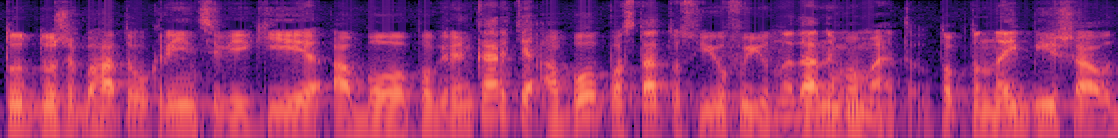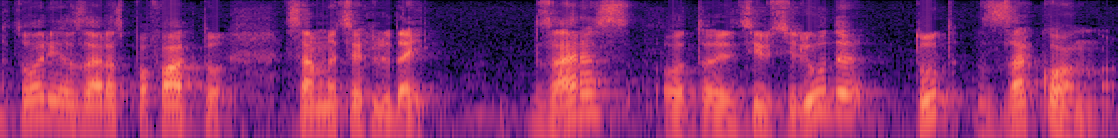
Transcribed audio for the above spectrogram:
Тут дуже багато українців, які або по грін-карті, або по статусу ЮФОЮ на даний момент. Тобто найбільша аудиторія зараз по факту саме цих людей. Зараз, от е, ці всі люди тут законно.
